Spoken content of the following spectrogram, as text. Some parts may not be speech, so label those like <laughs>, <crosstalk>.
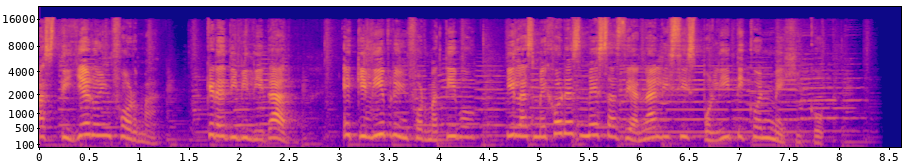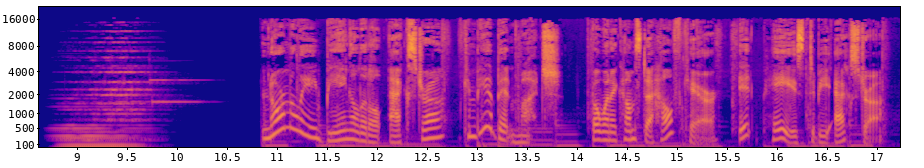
Astillero Informa, credibilidad, equilibrio informativo y las mejores mesas de análisis político en México. Normally, being a little extra can be a bit much, but when it comes to healthcare, it pays to be extra.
